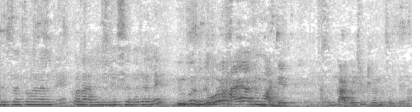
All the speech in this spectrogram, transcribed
दिसत म्हणाल. ते कोण आनंद दिसत झाले आहे अजून वाटेत. अजून काढू शकलं नसतं त्याला.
